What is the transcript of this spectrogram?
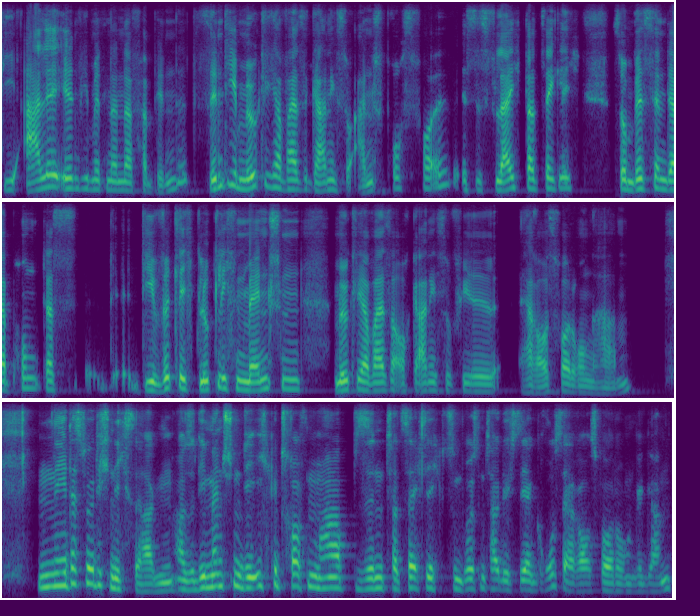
die alle irgendwie miteinander verbindet? Sind die möglicherweise gar nicht so anspruchsvoll? Ist es vielleicht tatsächlich so ein bisschen der Punkt, dass die wirklich glücklichen Menschen möglicherweise auch gar nicht so viel Herausforderungen haben? Nee, das würde ich nicht sagen. Also die Menschen, die ich getroffen habe, sind tatsächlich zum größten Teil durch sehr große Herausforderungen gegangen.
